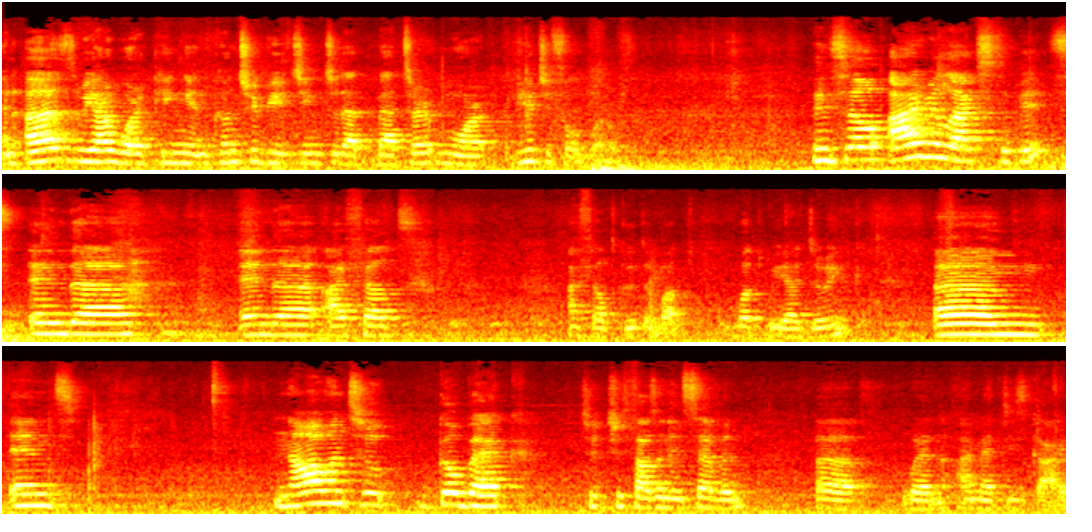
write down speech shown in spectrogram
And us, we are working and contributing to that better, more beautiful world. And so I relaxed a bit, and uh, and uh, I felt I felt good about what we are doing. Um, and now I want to go back to 2007 uh, when I met this guy.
